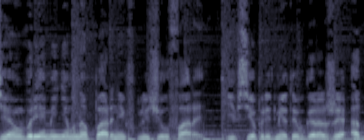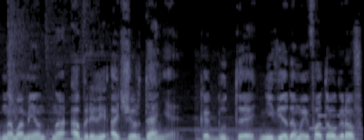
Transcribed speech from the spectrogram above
Тем временем напарник включил фары, и все предметы в гараже одномоментно обрели очертания, как будто неведомый фотограф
